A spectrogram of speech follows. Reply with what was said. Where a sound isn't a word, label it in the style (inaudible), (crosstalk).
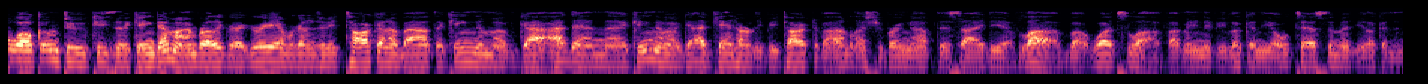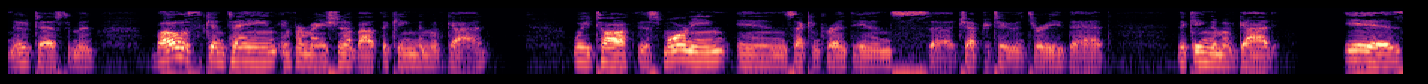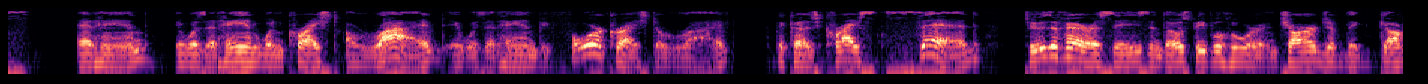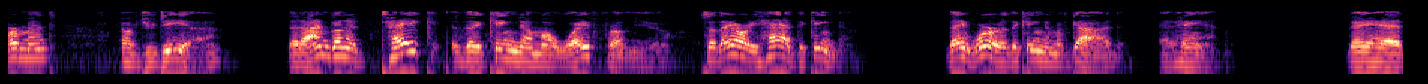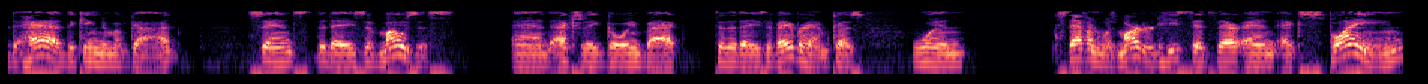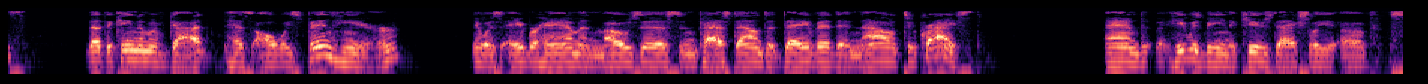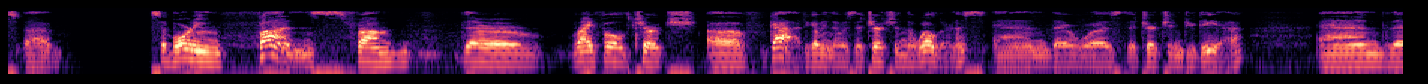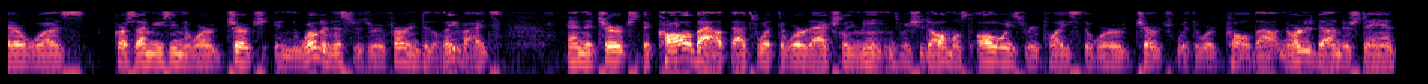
Welcome to Keys of the Kingdom. I'm Brother Gregory, and we're going to be talking about the Kingdom of God. And the Kingdom of God can't hardly be talked about unless you bring up this idea of love. But what's love? I mean, if you look in the Old Testament, you look in the New Testament, both contain information about the Kingdom of God. We talked this morning in 2 Corinthians uh, chapter 2 and 3 that the Kingdom of God is at hand it was at hand when Christ arrived. It was at hand before Christ arrived because Christ said to the Pharisees and those people who were in charge of the government of Judea that I'm going to take the kingdom away from you. So they already had the kingdom. They were the kingdom of God at hand. They had had the kingdom of God since the days of Moses and actually going back to the days of Abraham because when Stephen was martyred, he sits there and explains that the kingdom of God has always been here. It was Abraham and Moses and passed down to David and now to Christ. And he was being accused actually of uh, suborning funds from the rightful church of God. I mean, there was the church in the wilderness, and there was the church in Judea, and there was, of course, I'm using the word church in the wilderness, was referring to the Levites, and the church, the called out, that's what the word actually means. We should almost always replace the word church with the word called out in order to understand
